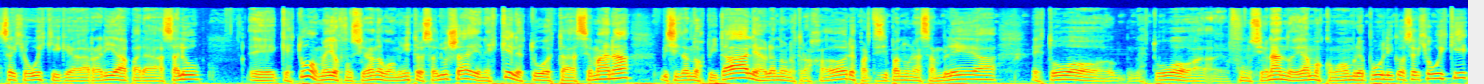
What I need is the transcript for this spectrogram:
Sergio Whisky que agarraría para salud, eh, que estuvo medio funcionando como ministro de salud ya en Esquel, estuvo esta semana visitando hospitales, hablando con los trabajadores, participando en una asamblea, estuvo, estuvo ah, funcionando, digamos, como hombre público. Sergio Whisky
